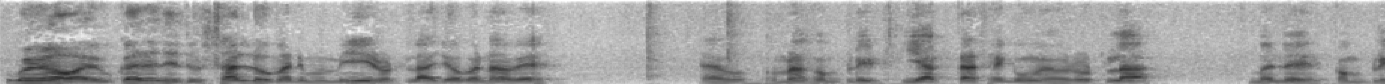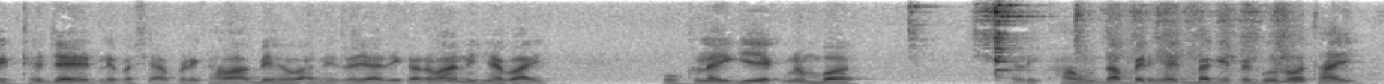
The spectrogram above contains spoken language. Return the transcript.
બનાવવા એવું કરી દીધું ચાલુ મારી મમ્મી રોટલા જો બનાવે એવું હમણાં કમ્પ્લીટ હિયાકતા થઈ ગયું હવે રોટલા બને કમ્પ્લીટ થઈ જાય એટલે પછી આપણે ખાવા બેહવાની તૈયારી કરવાની છે ભાઈ ભૂખ લાગી ગઈ એક નંબર એટલે ખાવું તો આપણે જ બાકી ભેગું ન થાય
